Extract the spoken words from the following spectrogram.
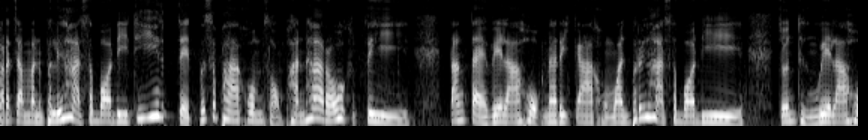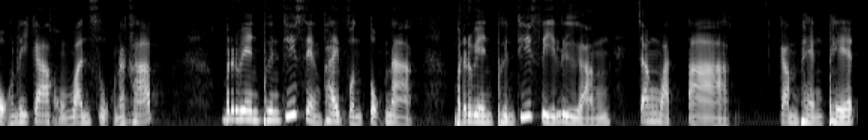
ประจำวันพฤหัสบดีที่ 27 พฤษภาคม 2564 ตั้งแต่เวลา 6 นาฬิกาของวันพฤหัสบดี จนถึงเวลา 6 นาฬิกาของวันศุกร์นะครับ บริเวณพื้นที่เสี่ยงภัยฝนตกหนัก บริเวณพื้นที่สีเหลือง จังหวัดตาก กำแพงเพชร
